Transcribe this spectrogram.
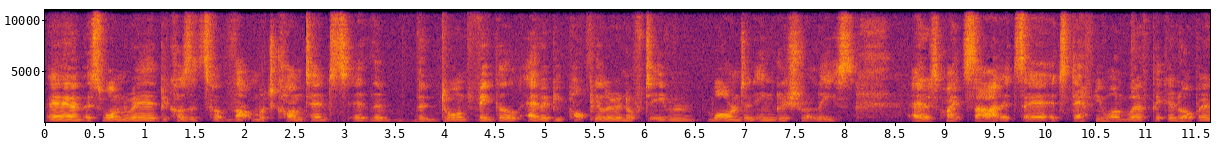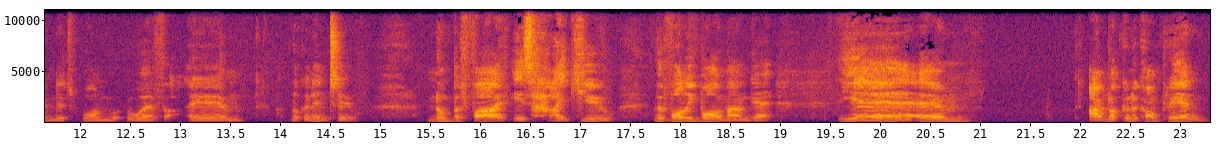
Um, it's one where because it's got that much content, it, the they don't think it'll ever be popular enough to even warrant an English release, and it's quite sad. It's uh, it's definitely one worth picking up, and it's one worth um, looking into. Number five is Haikyuu, the volleyball manga. Yeah, um, I'm not gonna complain.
